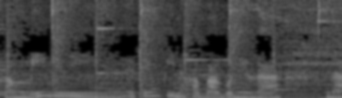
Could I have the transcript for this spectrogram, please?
from Maybelline. Ito yung pinakabago nila na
